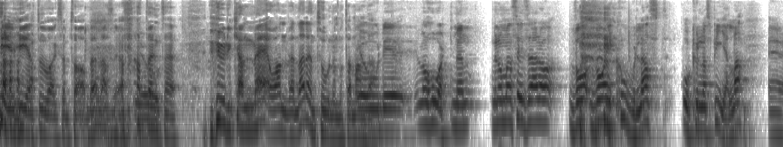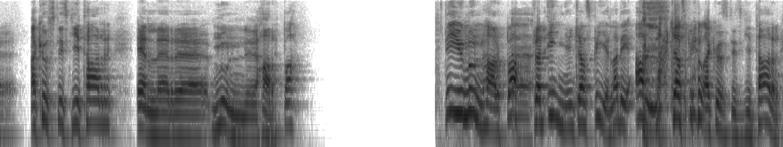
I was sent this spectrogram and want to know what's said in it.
är ju helt oacceptabel. Alltså, jag fattar Jo. inte hur du kan med och använda den tonen mot Amanda. Jo, det var hårt, men, men om man säger så här då. Vad, vad är coolast att kunna spela? Eh, akustisk gitarr eller eh, munharpa? Det är ju munharpa, Eh. för att ingen kan spela det. Alla kan spela akustisk gitarr.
